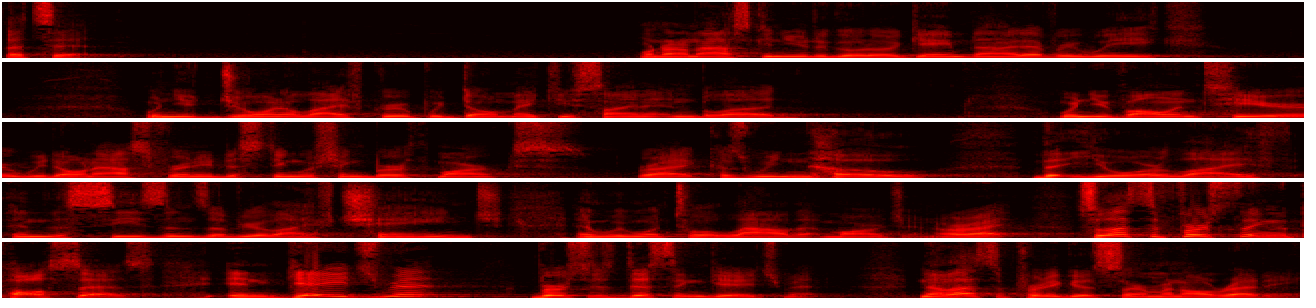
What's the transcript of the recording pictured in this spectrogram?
That's it. We're not asking you to go to a game night every week. When you join a life group, we don't make you sign it in blood. When you volunteer, we don't ask for any distinguishing birthmarks right? Because we know that your life and the seasons of your life change, and we want to allow that margin, all right? So that's the first thing that Paul says engagement versus disengagement. Now, that's a pretty good sermon already,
